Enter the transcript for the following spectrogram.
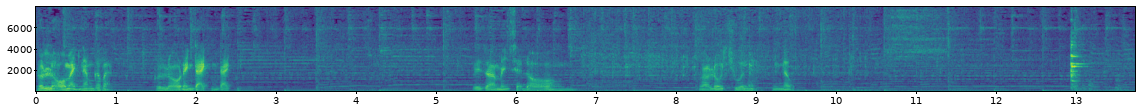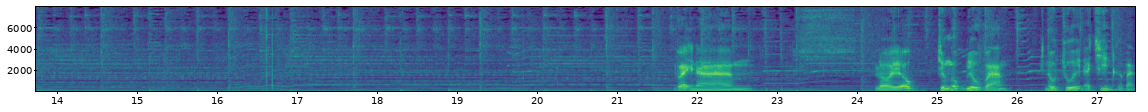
Nó lỗ mạnh lắm các bạn. Cứ lỗ đành đạch đạch. Bây giờ mình sẽ đổ vào lồi chuối này, mình nấu. Vậy là lồi ốc, trứng ốc biêu vàng, nấu chuối đã chín các bạn.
